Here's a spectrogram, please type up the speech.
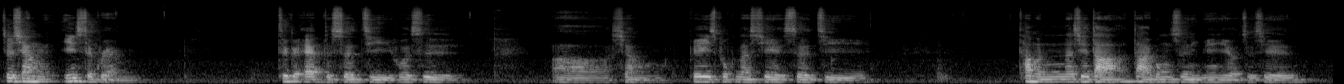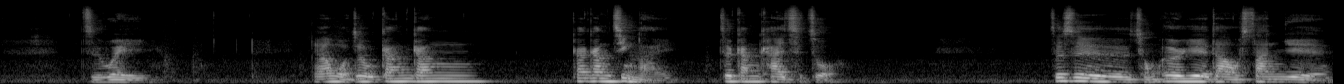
就像 Instagram。这个 app 的设计，或是啊、像 Facebook 那些设计，他们那些大大公司里面也有这些职位，然后我就刚刚刚刚进来，这刚开始做，这是从二月到三月，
